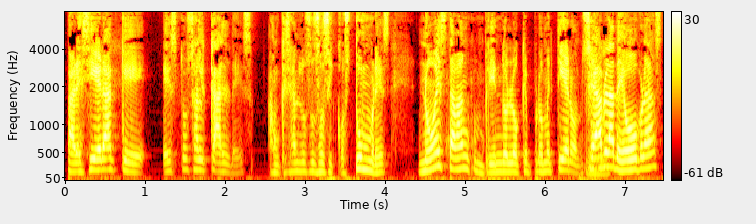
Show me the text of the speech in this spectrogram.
pareciera que estos alcaldes, aunque sean los usos y costumbres, no estaban cumpliendo lo que prometieron. Se habla de obras,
